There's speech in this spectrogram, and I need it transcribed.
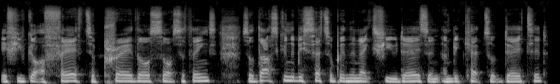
if you've got a faith, to pray those sorts of things. So that's going to be set up in the next few days and, and be kept updated.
